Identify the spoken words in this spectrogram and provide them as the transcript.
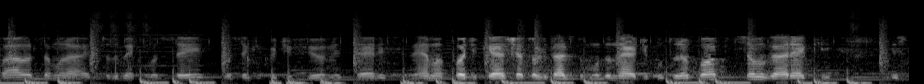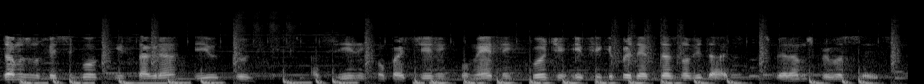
Fala, samurai, tudo bem com vocês? Você que curte filmes, séries, cinema, podcast, atualidades do mundo nerd e cultura pop, seu lugar é aqui. Estamos no Facebook, Instagram e YouTube. Assinem, compartilhem, comentem, curtem e fiquem por dentro das novidades. Esperamos por vocês.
